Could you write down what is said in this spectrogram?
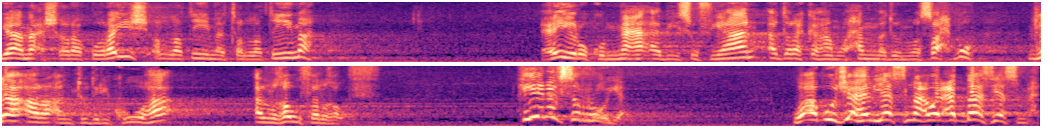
يا معشر قريش اللطيمة اللطيمة عيركم مع أبي سفيان أدركها محمد وصحبه لا أرى أن تدركوها. الغوث الغوث. هي نفس الرؤيا. وأبو جهل يسمع والعباس يسمع.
